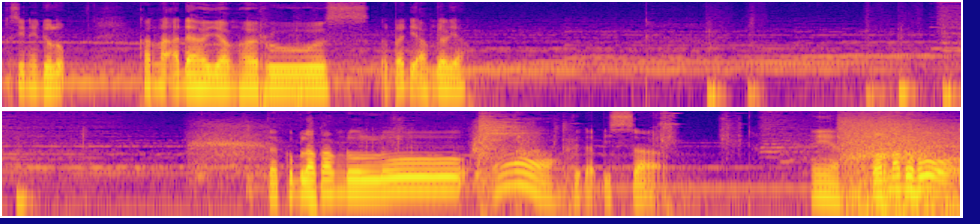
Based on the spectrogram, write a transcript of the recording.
ke sini dulu. Karena ada yang harus apa diambil ya. Kita ke belakang dulu. Oh, tidak bisa. Iya, tornado hole.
